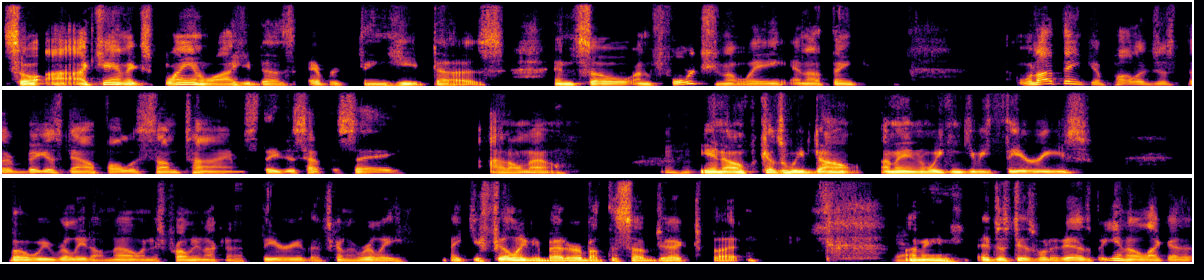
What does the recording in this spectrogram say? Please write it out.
so I, I can't explain why he does everything he does and so unfortunately and i think what I think apologists, their biggest downfall is sometimes they just have to say, I don't know, mm-hmm. you know, because we don't. I mean, we can give you theories, but we really don't know. And it's probably not going to theory that's going to really make you feel any better about the subject. But yeah. I mean, it just is what it is. But, you know, like a,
